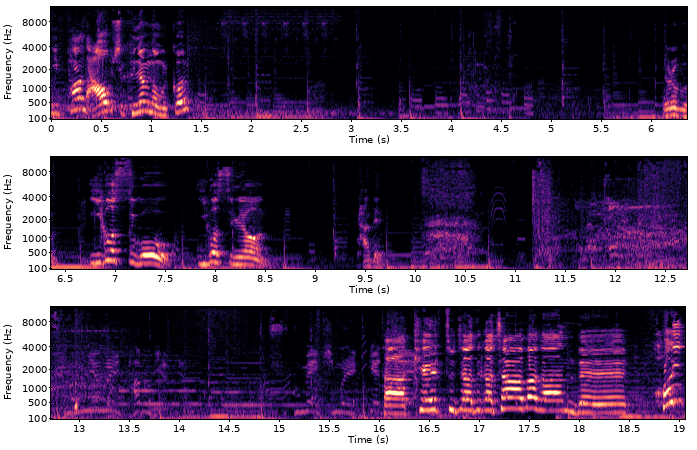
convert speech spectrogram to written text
이 판 9시 그냥 넘을걸? 여러분, 이거 쓰고 이거 쓰면 다 돼. 다 켈투자드가 잡아간대. 허잇!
